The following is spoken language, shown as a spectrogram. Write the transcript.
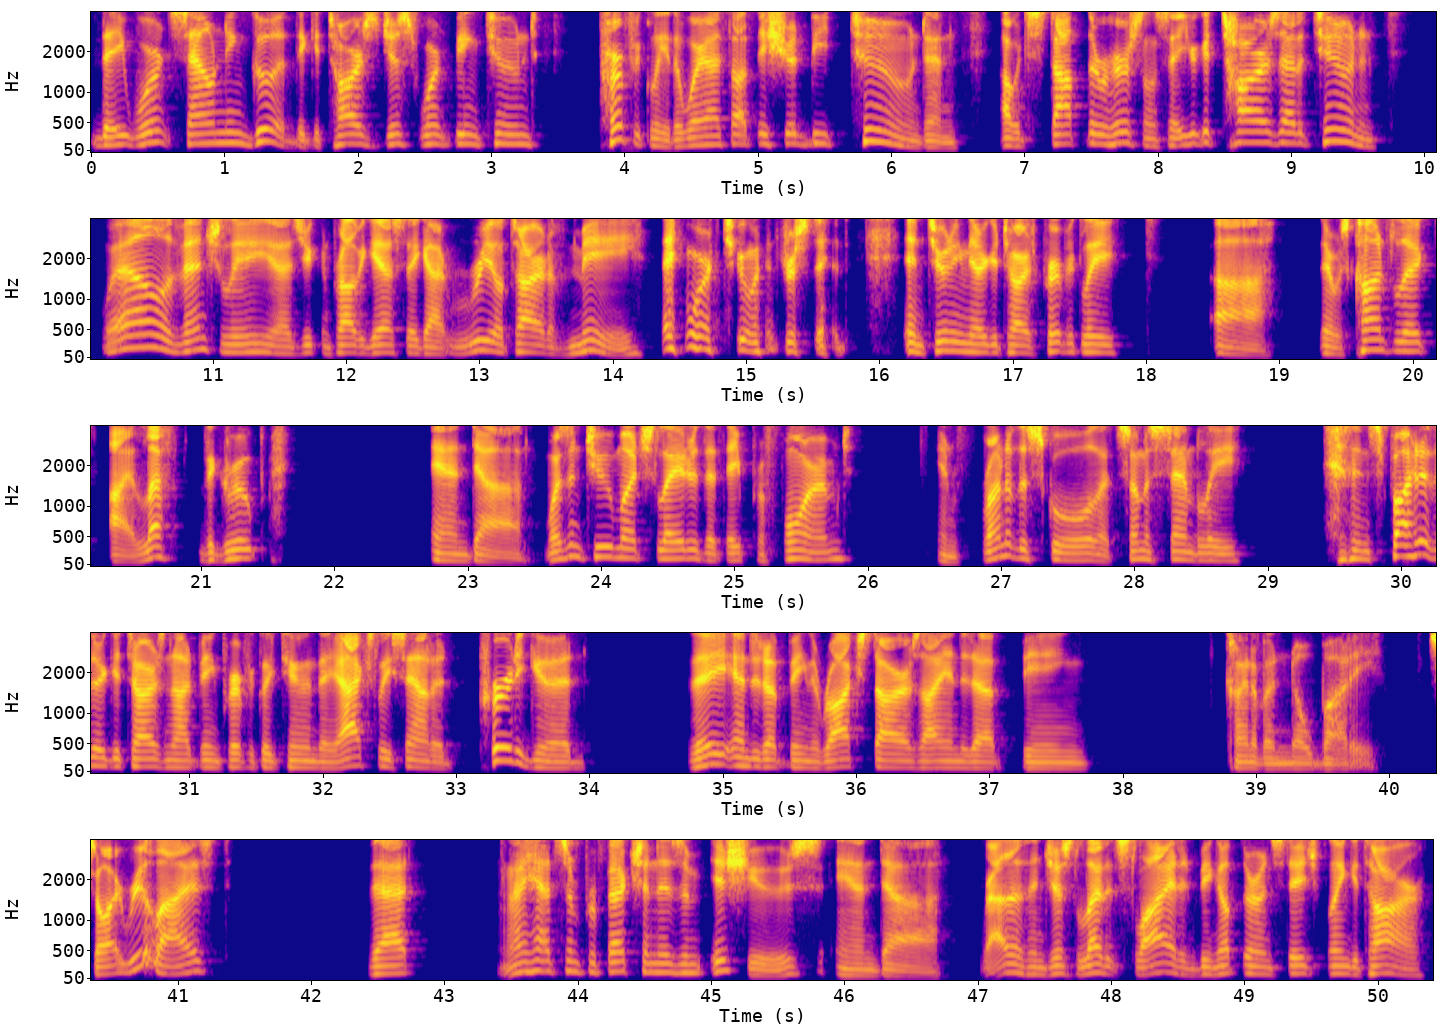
they weren't sounding good. The guitars just weren't being tuned perfectly the way I thought they should be tuned. And I would stop the rehearsal and say, Your guitar's out of tune. And well, eventually, as you can probably guess, they got real tired of me. They weren't too interested in tuning their guitars perfectly. Uh, there was conflict. I left the group, and uh, wasn't too much later that they performed in front of the school at some assembly. And in spite of their guitars not being perfectly tuned, they actually sounded pretty good. They ended up being the rock stars. I ended up being kind of a nobody. So I realized that I had some perfectionism issues. And uh, rather than just let it slide and being up there on stage playing guitar,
